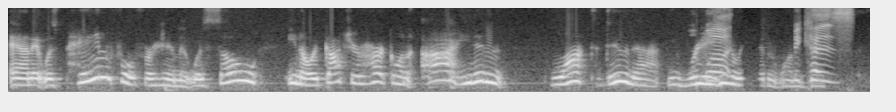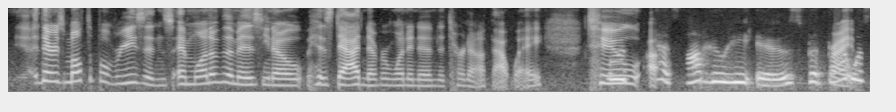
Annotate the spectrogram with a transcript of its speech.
And it was painful for him. It was so, you know, it got your heart going, ah, he didn't want to do that. He really Well, didn't want to do because there's multiple reasons and one of them is you know his dad never wanted him to turn out that way To Well, it's, yeah, it's not who he is, but that Right. was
